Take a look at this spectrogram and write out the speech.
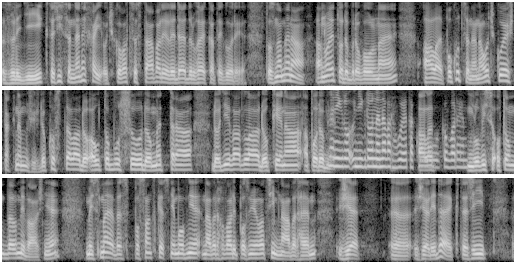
z lidí, kteří se nenechají očkovat, se stávali lidé druhé kategorie. To znamená, ano, je to dobrovolné, ale pokud se nenaočkuješ, tak nemůžeš do kostela, do autobusu, do metra, do divadla, do kina a podobně. Nikdo, nikdo nenavrhuje takovou ale jako variantu. Mluví se o tom velmi vážně. My jsme ve poslanské sněmovně navrhovali pozměňovacím návrhem, že že lidé, kteří eh,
